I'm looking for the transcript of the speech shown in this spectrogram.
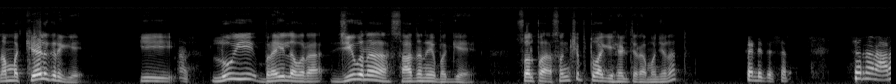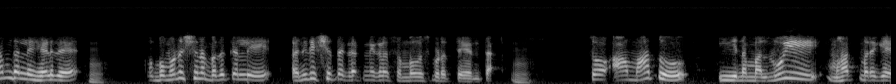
ನಮ್ಮ ಕೇಳುಗರಿಗೆ ಈ ಲೂಯಿ ಬ್ರೈಲ್ ಅವರ ಜೀವನ ಸಾಧನೆ ಬಗ್ಗೆ ಸ್ವಲ್ಪ ಸಂಕ್ಷಿಪ್ತವಾಗಿ ಹೇಳ್ತೀರಾ ಮಂಜುನಾಥ್? ಖಂಡಿತ ಸರ್. ಸರ್ ನಾನು ಆರಂಭದಲ್ಲಿ ಹೇಳಿದೆ ಒಬ್ಬ ಮನುಷ್ಯನ ಬದುಕಲ್ಲಿ ಅನಿರೀಕ್ಷಿತ ಘಟನೆಗಳು ಸಂಭವಿಸ್ಬಿಡುತ್ತೆ ಅಂತ. ಸೊ ಆ ಮಾತು ಈ ನಮ್ಮ ಲೂಯಿ ಮಹಾತ್ಮರಿಗೆ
